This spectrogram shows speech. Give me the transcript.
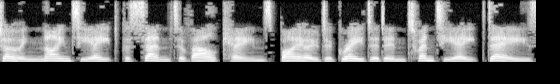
showing 98% of alkanes biodegraded in 28 days,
